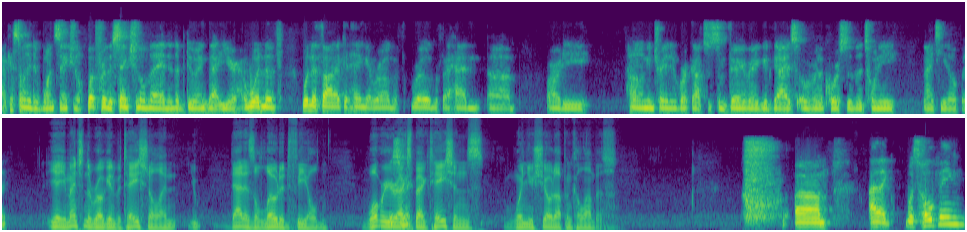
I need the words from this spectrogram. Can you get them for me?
I guess I only did one sanctional, but for the sanctional that I ended up doing that year, I wouldn't have wouldn't have thought I could hang at Rogue, Rogue if I hadn't um, already hung and traded workouts with some very very good guys over the course of the 2019 Open. Yeah, you mentioned the Rogue Invitational, and you, that is a loaded field. What were your yes, expectations when you showed up in Columbus? um, I like was hoping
